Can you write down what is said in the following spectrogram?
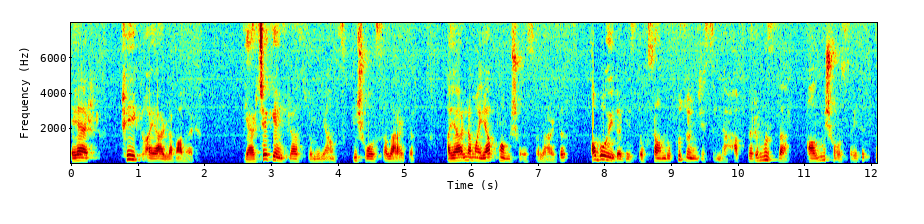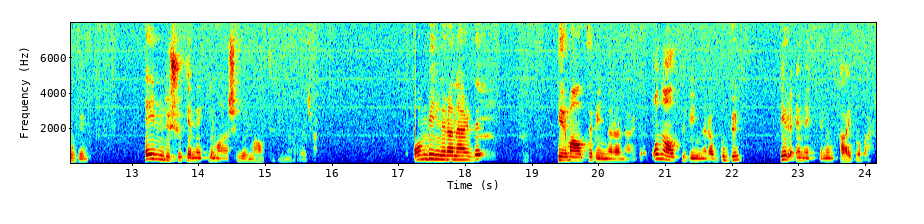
Eğer TÜİK ayarlamaları gerçek enflasyonu yansıtmış olsalardı, ayarlama yapmamış olsalardı, ABO'yu da biz 99 öncesinde haklarımızla almış olsaydık bugün en düşük emekli maaşı 26 bin lira olacak. 10 bin lira nerede? 26 bin lira nerede? 16 bin lira bugün bir emeklinin kaybı var.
